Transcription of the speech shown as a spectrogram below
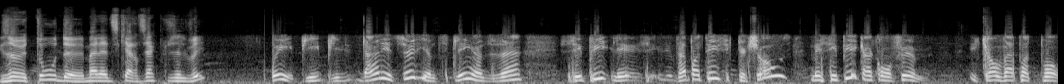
ils aient un taux de maladie cardiaque plus élevé. Oui, puis, puis dans l'étude, il y a une petite ligne en disant c'est pire, vapoter, c'est quelque chose, mais c'est pire quand on fume et quand on vapote pas.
